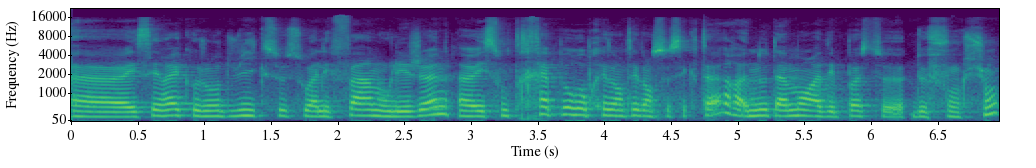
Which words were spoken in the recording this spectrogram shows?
euh, et c'est vrai qu'aujourd'hui que ce soit les femmes ou les jeunes, ils sont très peu représentés dans ce secteur, notamment à des postes de fonction,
